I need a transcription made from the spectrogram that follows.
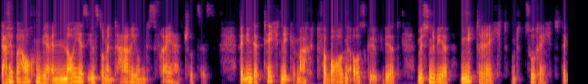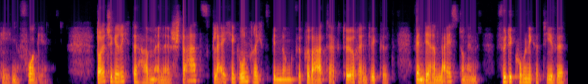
Dafür brauchen wir ein neues Instrumentarium des Freiheitsschutzes. Wenn in der Technik Macht verborgen ausgeübt wird, müssen wir mit Recht und zu Recht dagegen vorgehen. Deutsche Gerichte haben eine staatsgleiche Grundrechtsbindung für private Akteure entwickelt, wenn deren Leistungen für die kommunikative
